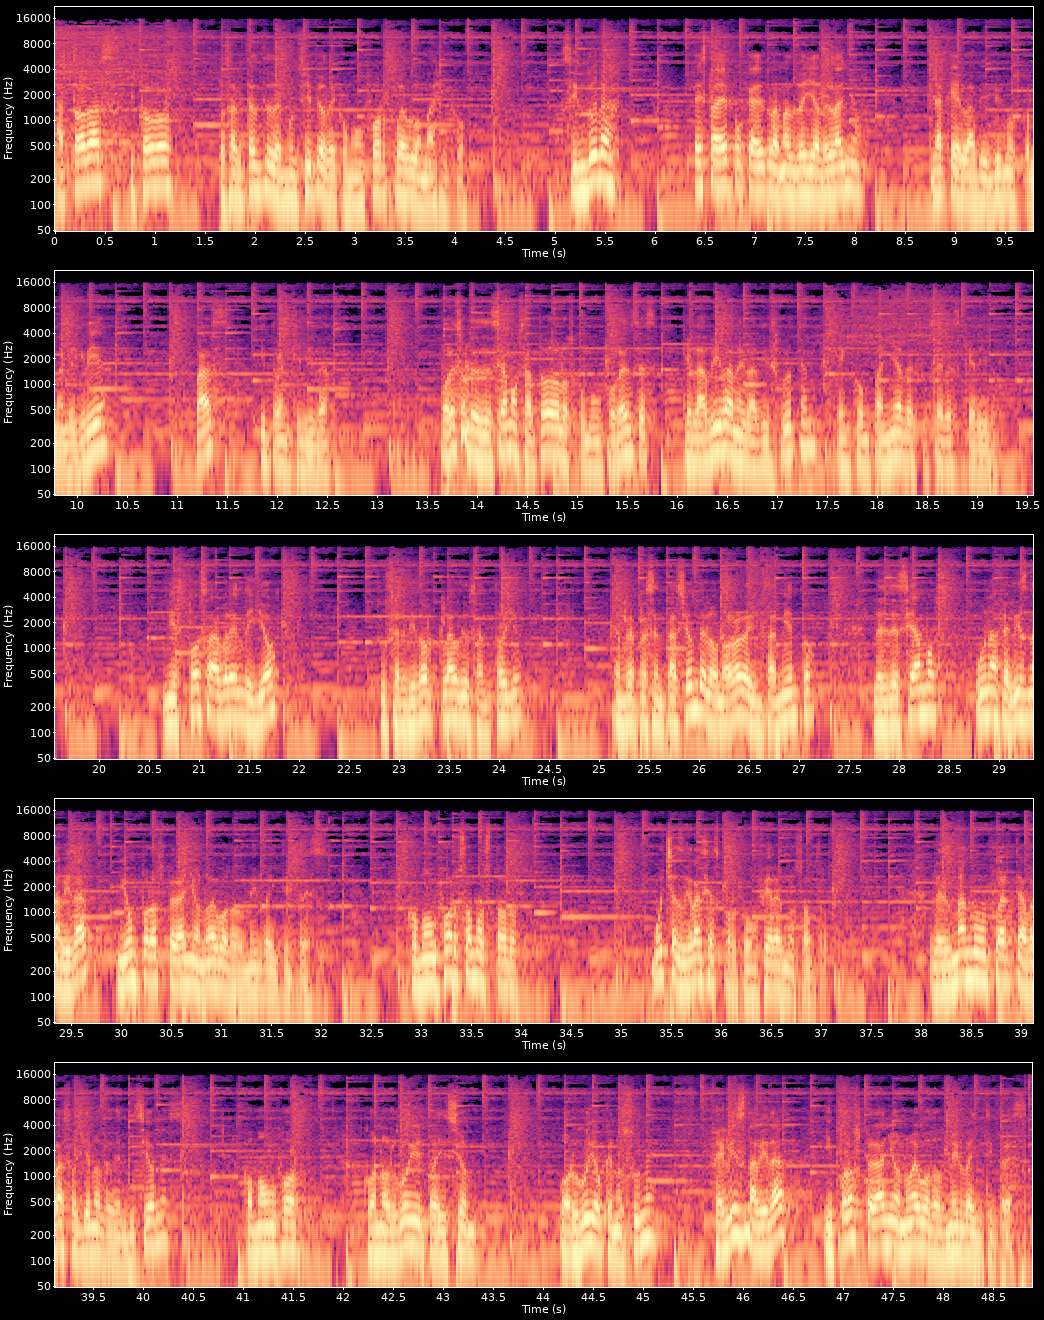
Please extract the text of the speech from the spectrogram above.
a todas y todos los habitantes del municipio de Comonfort, Pueblo Mágico. Sin duda, esta época es la más bella del año, ya que la vivimos con alegría, paz y tranquilidad. Por eso les deseamos a todos los comonforenses que la vivan y la disfruten en compañía de sus seres queridos. Mi esposa Brenda y yo, su servidor Claudio Santoyo, en representación del Honorario Ayuntamiento, les deseamos una feliz Navidad y un próspero año nuevo 2023. Como Unfor somos todos. Muchas gracias por confiar en nosotros. Les mando un fuerte abrazo lleno de bendiciones. Como Unfor, con orgullo y tradición, orgullo que nos une. Feliz Navidad y próspero año nuevo 2023.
